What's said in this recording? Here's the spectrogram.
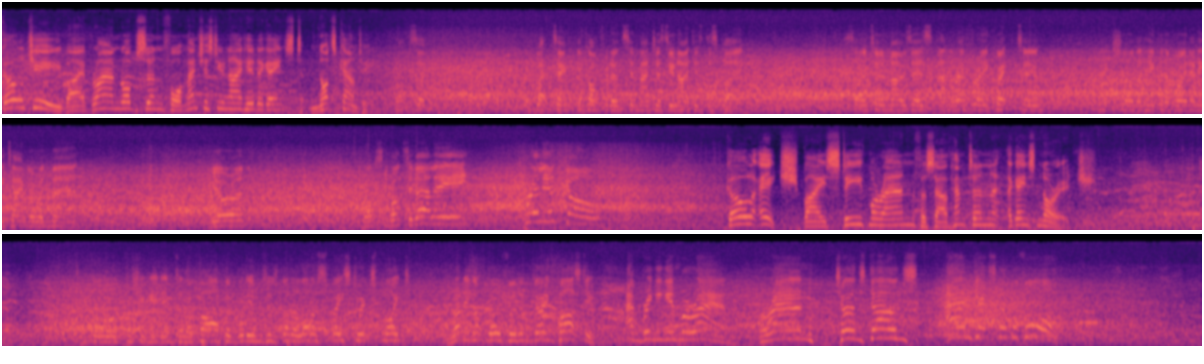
goal. Goal G by Bryan Robson for Manchester United against Notts County. Robson reflecting the confidence in Manchester United's display. So too Moses and the referee quick to make sure that he could avoid any tangle with Maher. Muhren. Robson wants it early. Brilliant goal. Goal H by Steve Moran for Southampton against Norwich. pushing it into the path of Williams, who's got a lot of space to exploit, running up Walford and going past him, and bringing in Moran. Moran turns Downs and gets number four.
